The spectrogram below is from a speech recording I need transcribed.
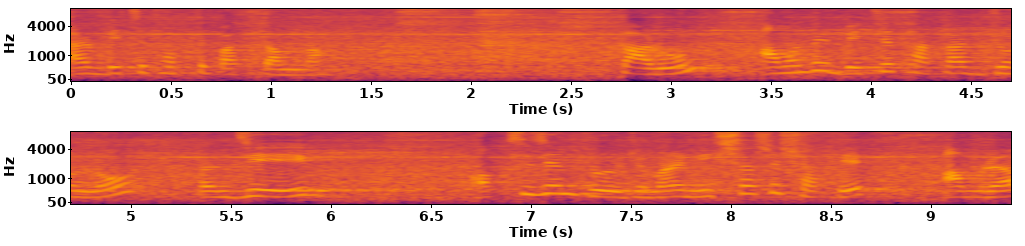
আর বেঁচে থাকতে পারতাম না। কারণ আমাদের বেঁচে থাকার জন্য যে অক্সিজেন প্রয়োজন। মানে নিঃশ্বাসের সাথে আমরা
